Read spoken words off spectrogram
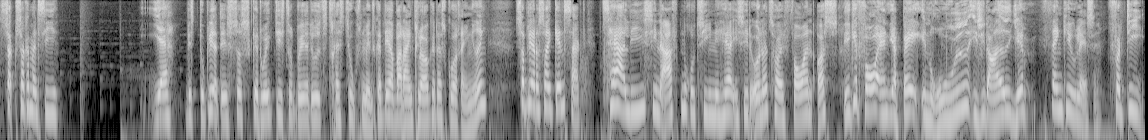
Så, så kan man sige, ja, hvis du bliver det, så skal du ikke distribuere det ud til 60.000 mennesker. Der var der en klokke, der skulle have ringet, ikke? Så bliver der så igen sagt, tag lige sin aftenrutine her i sit undertøj foran os. Ikke foran, jeg bag en rude i sit eget hjem. Thank you, Lasse. Fordi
